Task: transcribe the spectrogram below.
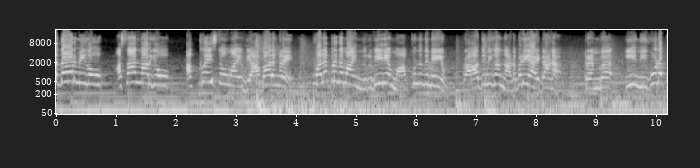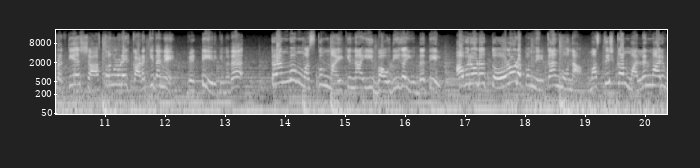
അധാർമികവും അസാൻമാർഗവും അക്രൈസ്തവുമായ വ്യാപാരങ്ങളെ ഫലപ്രദമായി നിർവീര്യമാക്കുന്നതിന്റെയും പ്രാഥമിക നടപടിയായിട്ടാണ് ട്രംപ് ഈ നിഗൂഢ പ്രത്യയ ശാസ്ത്രങ്ങളുടെ കടക്കി തന്നെ വെട്ടിയിരിക്കുന്നത്. ട്രംപും മസ്കും നയിക്കുന്ന ഈ ഭൗതിക യുദ്ധത്തിൽ അവരോട് തോളോടൊപ്പം നിൽക്കാൻ പോന്ന മസ്തിഷ്ക മല്ലന്മാരും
